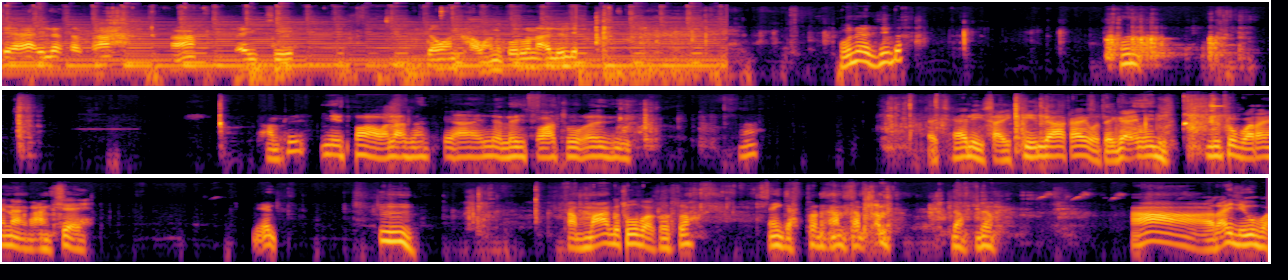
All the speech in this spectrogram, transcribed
चायला सका हा? जायचे. जेवण खावण करून आलेले. हो ना तिथं हो ना थांबले नीट पाहावं लागेल ते आयला लई पाच वळली त्याची आली सायकीला काय होतंय काय मी मी तो बरा आहे ना मागशी आहे नीट. हम्म. थांब मागच उभा करतो नाही का थोडं थांब थांब थांब दम दम हा राहिली उभा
